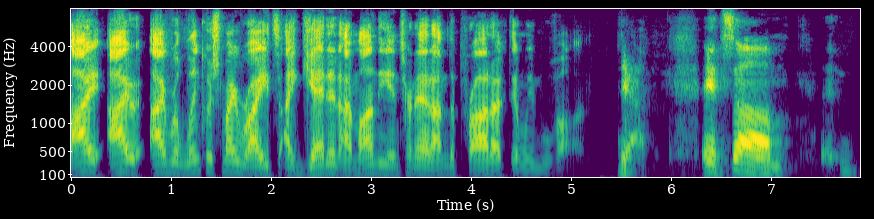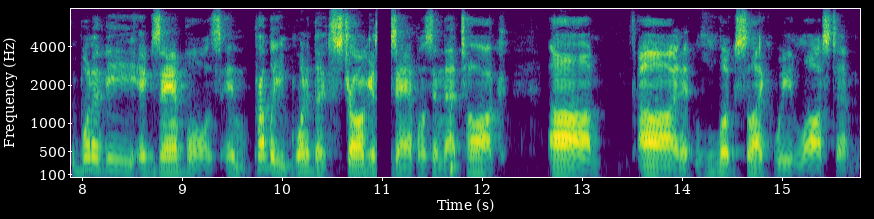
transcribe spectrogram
I, I i relinquish my rights. I get it. I'm on the internet. I'm the product and we move on. Yeah, it's um one of the examples, and probably one of the strongest examples in that talk. Um, uh, and it looks like we lost him.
